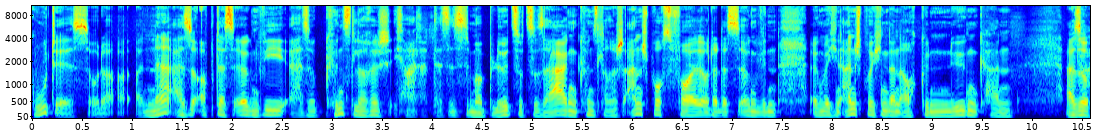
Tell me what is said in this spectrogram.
gut ist oder ne, also ob das irgendwie, also künstlerisch, ich meine, das ist immer blöd sozusagen, künstlerisch anspruchsvoll oder das irgendwie irgendwelchen Ansprüchen dann auch genügen kann. Also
